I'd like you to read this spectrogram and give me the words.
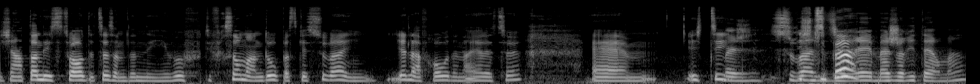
J'entends des histoires de ça, ça me donne des, des frissons dans le dos parce que souvent, il y, a de la fraude en arrière de ça. Ben, souvent, je, dirais majoritairement.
